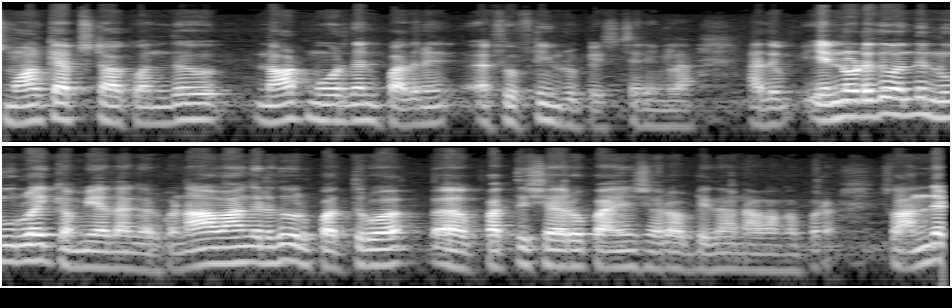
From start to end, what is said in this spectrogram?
ஸ்மால் கேப் ஸ்டாக் வந்து நாட் மோர் தென் பதினஞ்சு ஃபிஃப்டீன் ருபீஸ் சரிங்களா? அது என்னோடது வந்து நூறுரூவாய்க்கு கம்மியாக தாங்க இருக்கும். நான் வாங்குறது ஒரு பத்து ரூபா பத்து ஷேரோ பதினஞ்சு ஷேரோ அப்படி தான் நான் வாங்க போகிறேன் ஸோ அந்த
